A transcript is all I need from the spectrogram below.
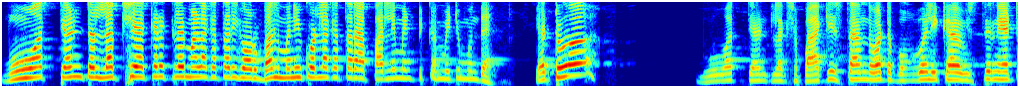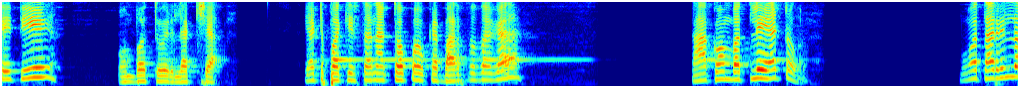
ಮೂವತ್ತೆಂಟು ಲಕ್ಷ ಎಕರೆ ಕ್ಲೇಮ್ ಮಾಡ್ಲಕತ್ತಾರ. ಈಗ ಅವ್ರು ಬಂದು ಮನೆ ಕೊಡ್ಲಕತ್ತಾರ ಪಾರ್ಲಿಮೆಂಟ್ ಕಮಿಟಿ ಮುಂದೆ. ಎಷ್ಟು ಮೂವತ್ತೆಂಟು ಲಕ್ಷ. ಪಾಕಿಸ್ತಾನದ ಒಟ್ಟು ಭೌಗೋಳಿಕ ವಿಸ್ತೀರ್ಣ ಎಟ್ಟೈತಿ ಒಂಬತ್ತುವರೆ ಲಕ್ಷ. ಎಷ್ಟು ಪಾಕಿಸ್ತಾನ ಆಗ್ತಾವಪ್ಪ ಭಾರತದಾಗ? ನಾಲ್ಕೊಂಬತ್ಲಿ ಎಟ್ಟು? ಮೂವತ್ತಾರಿಲ್ಲ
